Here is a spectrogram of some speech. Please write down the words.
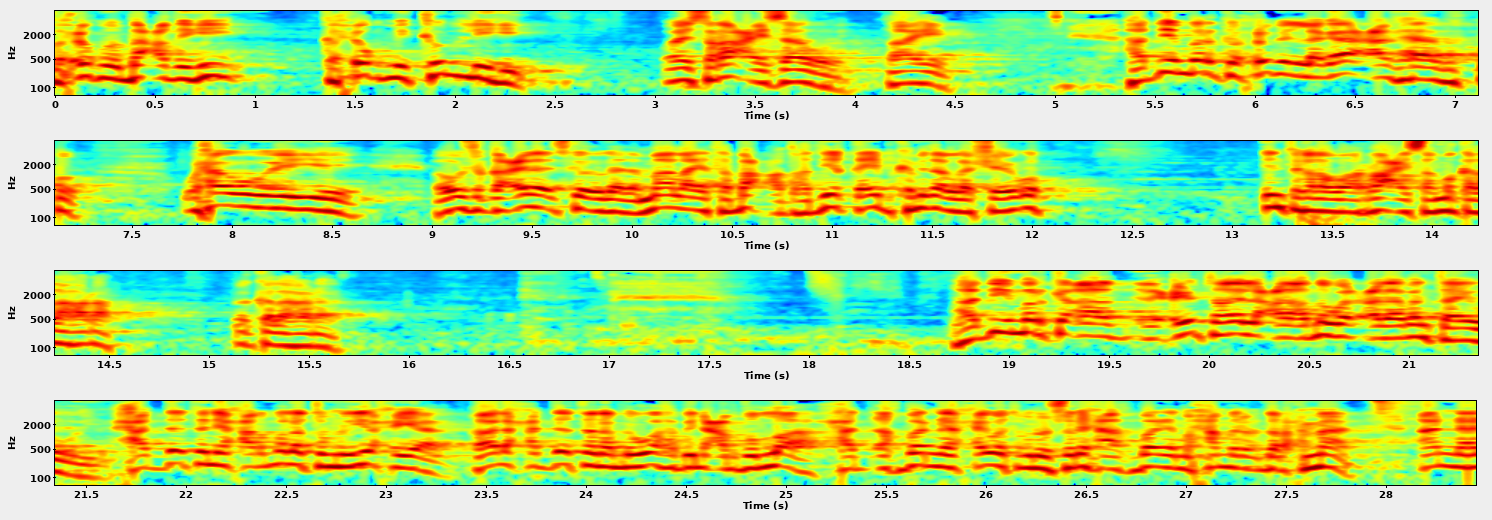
fa xukmu bacdihi ka xukmi kullihi. Waa israacaysaa wey ayib haddii marka xubin lagaa cadaabo waxaa weeye hawsha qaacidada iska ogaada maa laa yatabacad haddii qayb ka mida la sheego inta kale waa raacaysaa ma kala hadhaan ma kala hadhaan haddii marka aad ciribtaada la cadaadna waad cadaaban tahay wey xadaanii xarmalة bnu yaxya qaala xadaana bnu wahb bn cabdالlah ahbarna xaywة bnu shurيx ahbarni moxamed cabdiraxmaan ana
